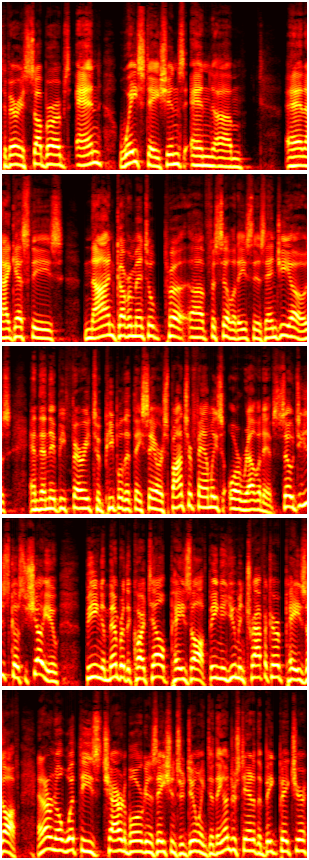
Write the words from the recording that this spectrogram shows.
to various suburbs and way stations, and um, and I guess these non-governmental uh, facilities, there's NGOs, and then they'd be ferried to people that they say are sponsor families or relatives. So it just goes to show you being a member of the cartel pays off. Being a human trafficker pays off. And I don't know what these charitable organizations are doing. Do they understand the big picture?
